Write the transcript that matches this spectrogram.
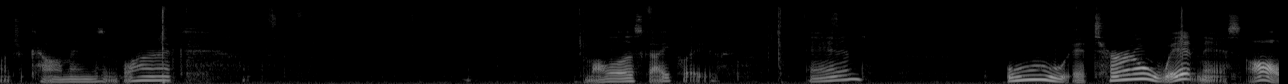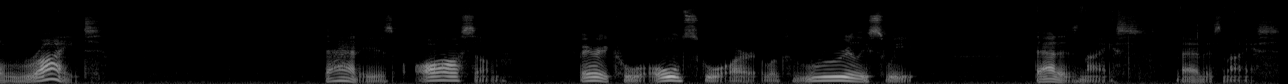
Bunch of commons in black. Mollusk Skyclave. And, ooh, Eternal Witness. All right. That is awesome. Very cool. Old school art. Looks really sweet. That is nice. That is nice.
